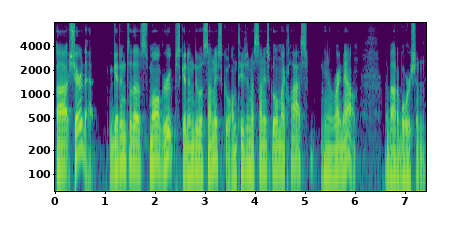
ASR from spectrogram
uh, share that. Get into the small groups, get into a Sunday school. I'm teaching a Sunday school in my class, you know, right now about abortion.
